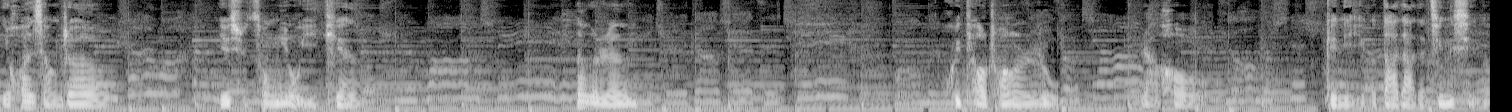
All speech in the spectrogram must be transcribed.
你幻想着，也许总有一天，那个人会跳窗而入，然后给你一个大大的惊喜呢。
